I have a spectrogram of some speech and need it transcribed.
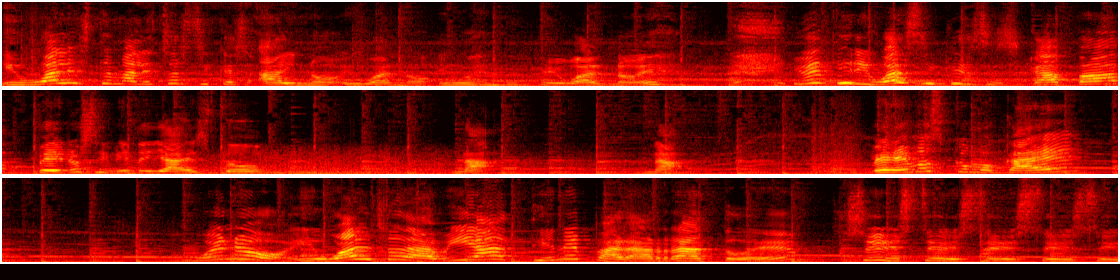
Igual este malhechor sí que es... Ay, no, igual no, igual no, igual no, ¿eh? Iba a decir, igual sí que se escapa, pero si viene ya esto... Nah, nah. Veremos cómo cae. Bueno, igual todavía tiene para rato, ¿eh? Sí, sí, sí, sí, sí.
